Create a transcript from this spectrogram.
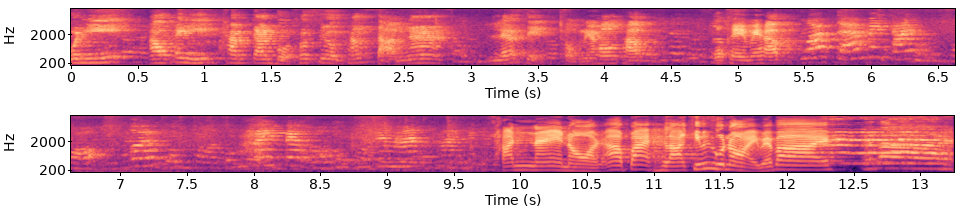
วันนี้เอาแค่นี้ทำการบวกทศนิยมทั้งสามหน้า แล้วเสร็จส่งในห้องครับ โอเคไหมครับ ว่าแต่ไม่ทันผมขอเออผมขอต้องไปแปลของคุณได้ไหม ทันแน่นอนเอาไปลาคลิปให้ครูหน่อยบ๊ายบาย บ๊ายบาย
